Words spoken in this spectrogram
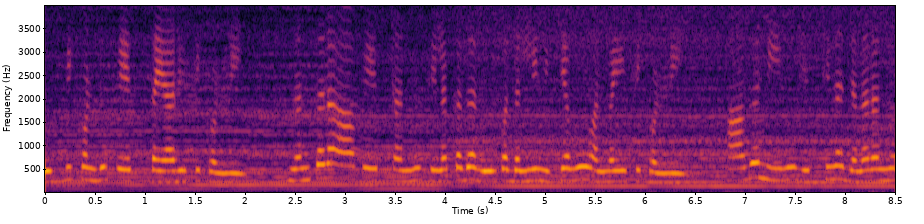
ರುಬ್ಬಿಕೊಂಡು ಪೇಸ್ಟ್ ತಯಾರಿಸಿಕೊಳ್ಳಿ. ನಂತರ ಆ ಪೇಸ್ಟ್ ಅನ್ನು ತಿಲಕದ ರೂಪದಲ್ಲಿ ನಿತ್ಯವೂ ಅನ್ವಯಿಸಿಕೊಳ್ಳಿ. ಆಗ ನೀವು ಹೆಚ್ಚಿನ ಜನರನ್ನು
